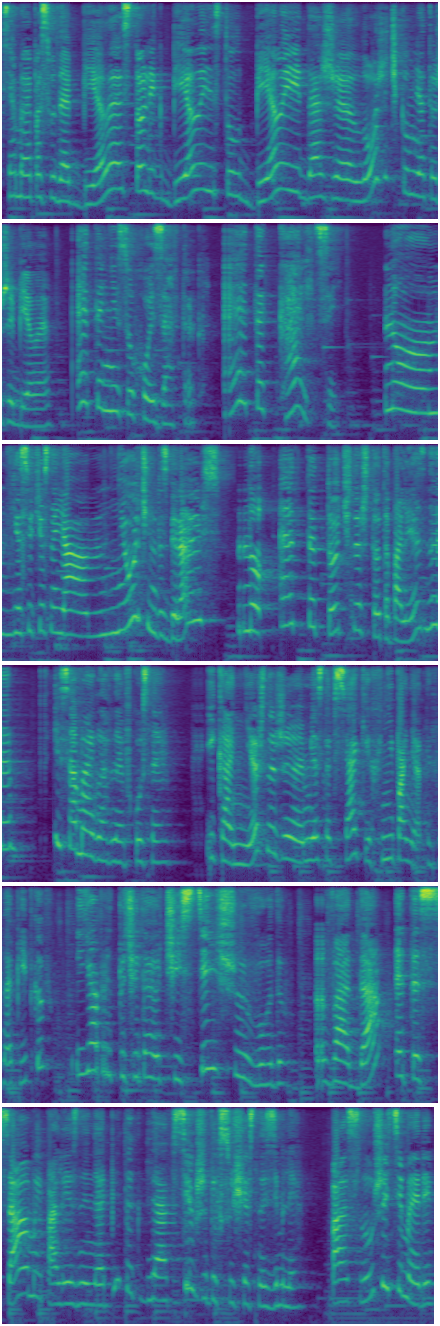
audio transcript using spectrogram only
Вся моя посуда белая, столик белый, стул белый, и даже ложечка у меня тоже белая. Это не сухой завтрак, это кальций. Ну, если честно, я не очень разбираюсь, но это точно что-то полезное и самое главное вкусное. И, конечно же, вместо всяких непонятных напитков я предпочитаю чистейшую воду. Вода – это самый полезный напиток для всех живых существ на Земле. Послушайте, Мэри,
